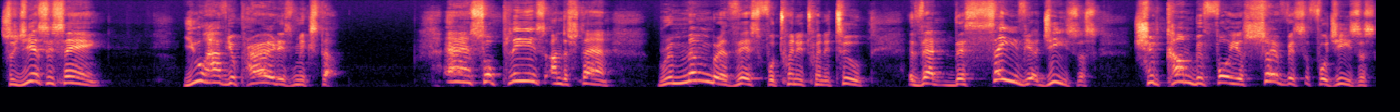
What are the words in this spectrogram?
So Jesus is saying, you have your priorities mixed up. And so please understand, remember this for 2022 that the Savior Jesus should come before your service for Jesus.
